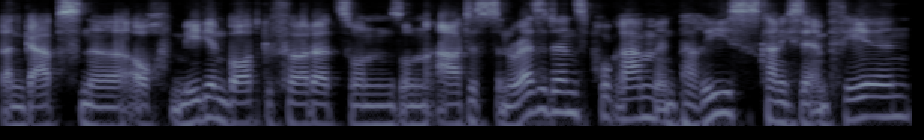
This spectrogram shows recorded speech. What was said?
Dann gab es auch Medienboard gefördert, so ein, so ein Artists in Residence Programm in Paris. Das kann ich sehr empfehlen.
